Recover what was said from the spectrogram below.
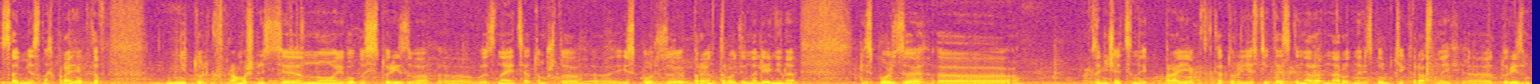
совместных проектов, не только в промышленности, но и в области туризма. Э, вы знаете о том, что э, используя бренд «Родина Ленина», используя э, замечательный проект, который есть в Китайской Народной Республике, «Красный э, туризм»,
